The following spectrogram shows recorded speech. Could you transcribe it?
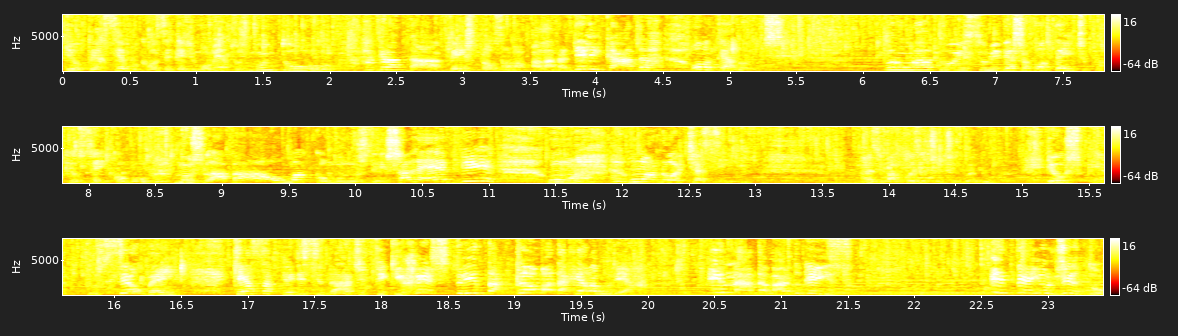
Eu percebo que você teve momentos muito agradáveis, para usar uma palavra delicada, ontem à noite. Por um lado, isso me deixa contente, porque eu sei como nos lava a alma, como nos deixa leve uma, uma noite assim. Mas uma coisa eu te digo, Edu. Eu espero, pro seu bem, que essa felicidade fique restrita à cama daquela mulher. E nada mais do que isso. E tenho dito!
